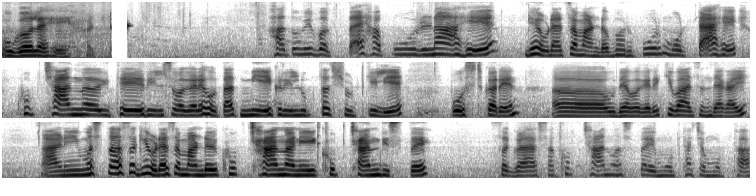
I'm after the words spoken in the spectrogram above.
उगवलं आहे वाटतं हा तुम्ही बघताय हा पूर्ण आहे. घेवड्याचा मांडव भरपूर मोठा आहे. खूप छान इथे रील्स वगैरे होतात. मी एक रील नुकतंच शूट केली आहे. पोस्ट करेन उद्या वगैरे किंवा आज संध्याकाळी. आणि मस्त असं घेवड्याचं मांडव खूप छान आणि खूप छान दिसतंय. सगळा असा खूप छान मस्त आहे मोठाच्या मोठा.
